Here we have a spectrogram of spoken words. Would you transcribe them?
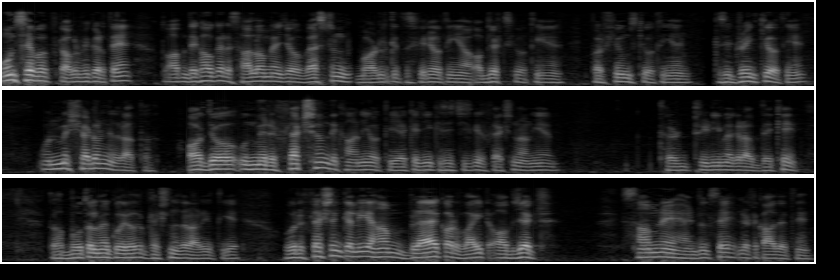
उनसे वो फोटोग्राफी करते हैं। तो आपने देखा होगा रिसालों में जो वेस्टर्न मॉडल की तस्वीरें होती हैं, ऑब्जेक्ट्स की होती हैं, परफ्यूम्स की होती हैं, किसी ड्रिंक की होती हैं, उनमें शेडो नहीं नज़र आता। और जो उनमें रिफ्लेक्शन दिखानी होती है कि जी किसी चीज़ की रिफ्लेक्शन आनी है, थर्ड, थ्री में अगर आप देखें तो बोतल में कोई रिफ्लेक्शन नज़र आ रही होती है। वो रिफ्लेक्शन के लिए हम ब्लैक और वाइट ऑब्जेक्ट सामने हैंडल से लटका देते हैं,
